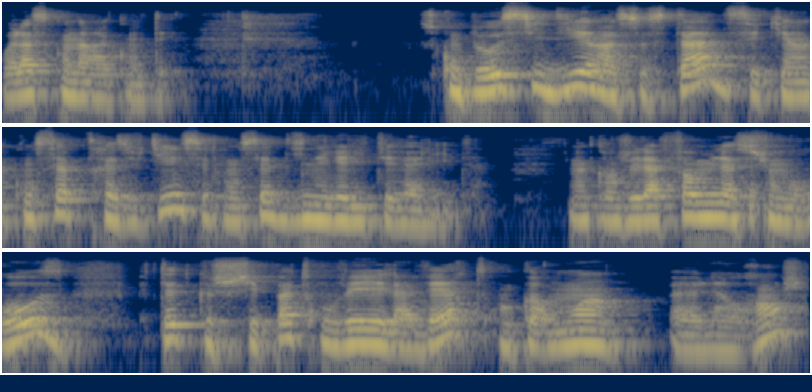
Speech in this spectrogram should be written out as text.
Voilà ce qu'on a raconté. Ce qu'on peut aussi dire à ce stade, c'est qu'il y a un concept très utile, c'est le concept d'inégalité valide. Hein, quand j'ai la formulation rose, peut-être que je ne sais pas trouver la verte, encore moins euh, la orange,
